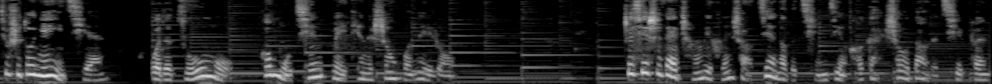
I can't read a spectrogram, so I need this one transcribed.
就是多年以前我的祖母和母亲每天的生活内容。这些是在城里很少见到的情景和感受到的气氛。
